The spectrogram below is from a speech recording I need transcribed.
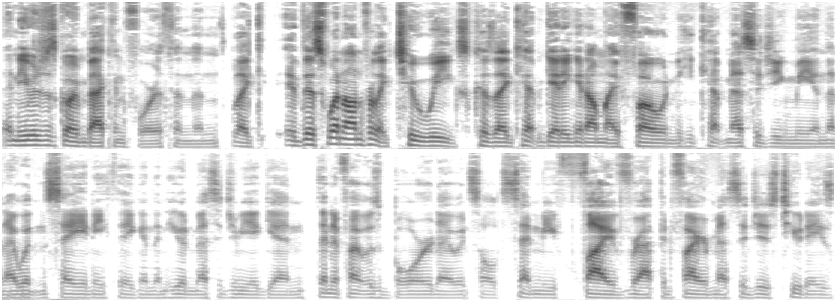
And he was just going back and forth. And then like it, this went on for like two weeks because I kept getting it on my phone. He kept messaging me, and then I wouldn't say anything, and then he would message me again. Then if I was bored, I would send me five rapid fire messages two days,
